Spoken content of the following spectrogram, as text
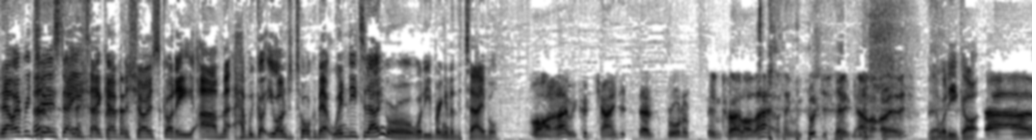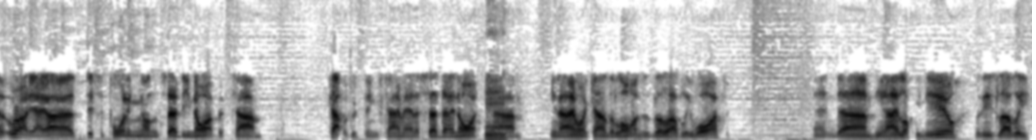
Now, every Tuesday you take over the show, Scotty. Um, have we got you on to talk about Wendy today, or what are you bringing to the table? well, I don't know. We could change it. Dad's brought an intro like that. I think we could just keep going on about this. Now, what do you got? Uh, righty, uh, disappointing on Saturday night, but um, a couple of good things came out of Saturday night. Um, you know, I went going to the lines with the lovely wife, and um, you know, Lachie Neale with his lovely,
